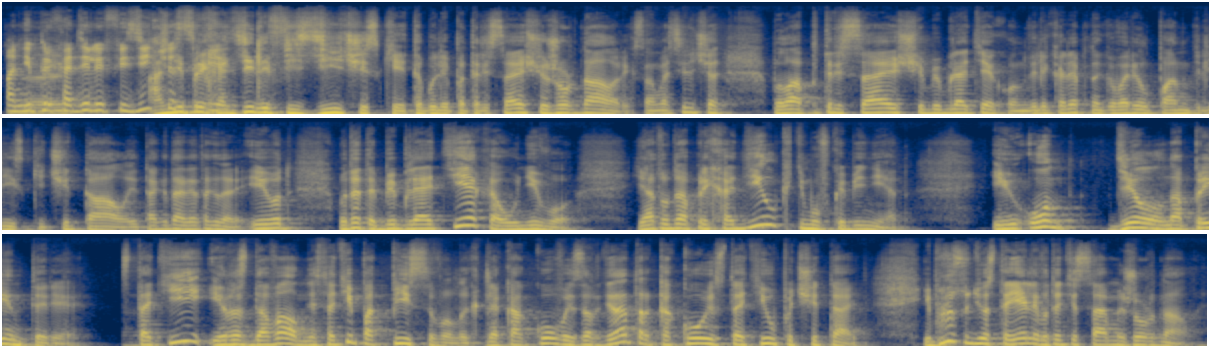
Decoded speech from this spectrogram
Они Э, приходили физически? Они приходили физически. Это были потрясающие журналы. Александр Васильевич была потрясающая библиотека. Он великолепно говорил по-английски, читал и так далее, и так далее. И вот, вот эта библиотека у него, я туда приходил к нему в кабинет, и он делал на принтере статьи и раздавал мне статьи, подписывал их, для какого из ординатора какую статью почитать. И плюс у него стояли вот эти самые журналы.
